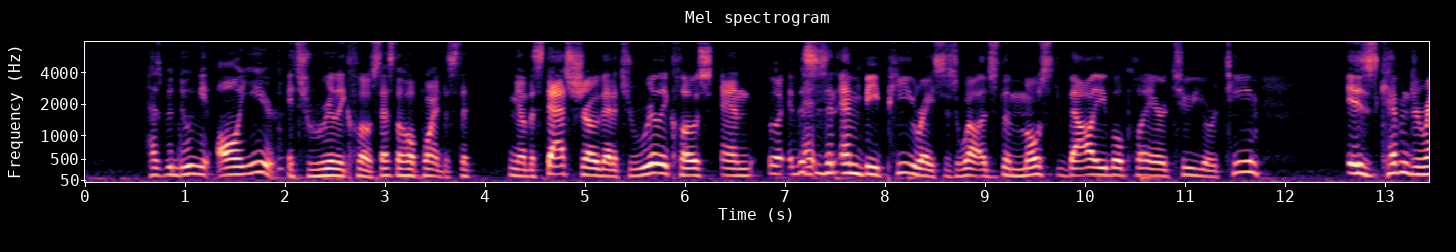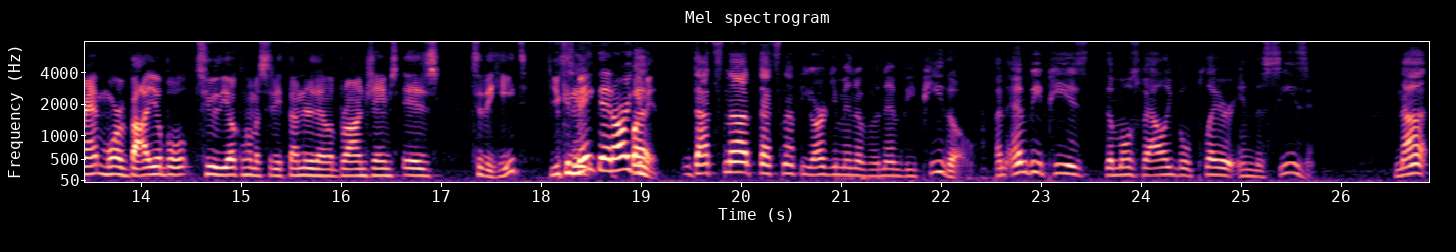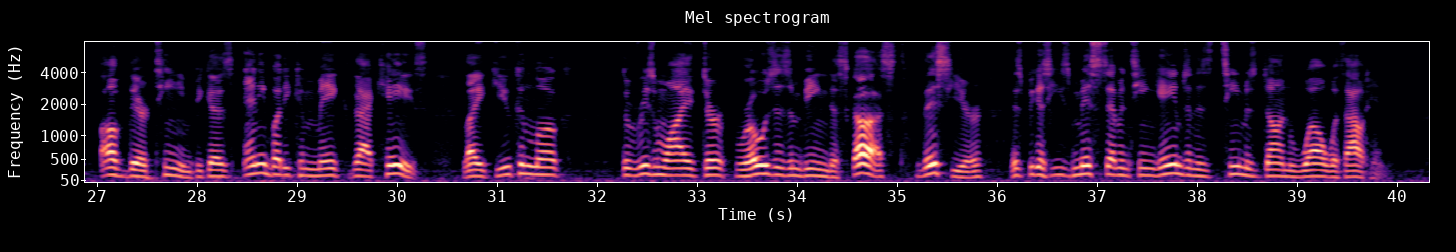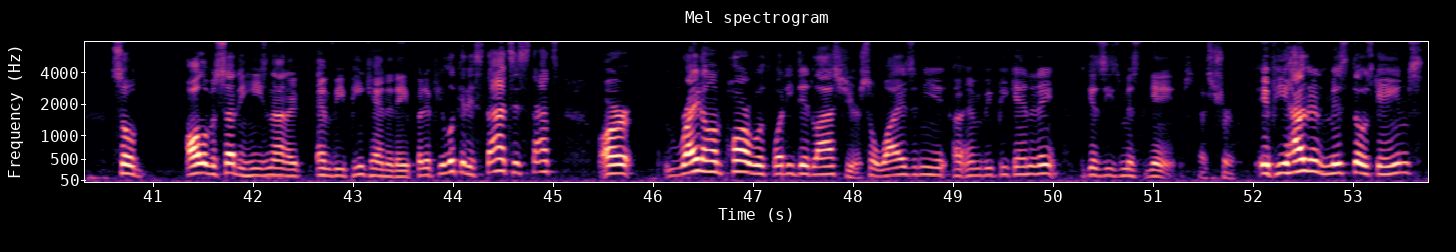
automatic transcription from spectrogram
has been doing it all year. It's really close. That's the whole point. The st- you know the stats show that it's really close, and look, this is an MVP race as well. It's the most valuable player to your team. Is Kevin Durant more valuable to the Oklahoma City Thunder than LeBron James is to the Heat? You can See, make that argument. That's not that's not the argument of an MVP though. An MVP is the most valuable player in the season, not of their team because anybody can make that case. Like you can look the reason why Derrick Rose isn't being discussed this year is because he's missed 17 games and his team has done well without him. So all of a sudden he's not an MVP candidate. But if you look at his stats, his stats are right on par with what he did last year. So why isn't he an MVP candidate? Because he's missed games. That's true. If he hadn't missed those games,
